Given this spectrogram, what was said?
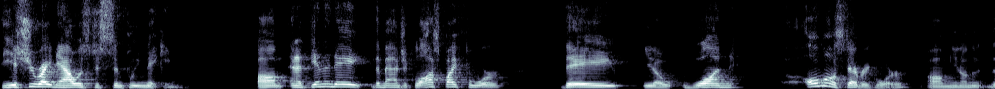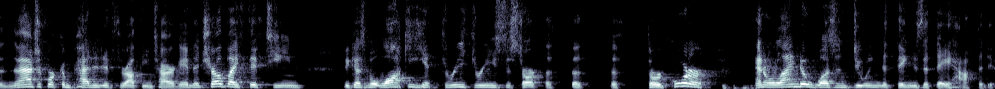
The issue right now is just simply making them. Um, and at the end of the day, the Magic lost by four. They, you know, won almost every quarter. Um, you know, the, the Magic were competitive throughout the entire game. They trailed by 15 because Milwaukee hit three threes to start the, the, the third quarter, and Orlando wasn't doing the things that they have to do.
